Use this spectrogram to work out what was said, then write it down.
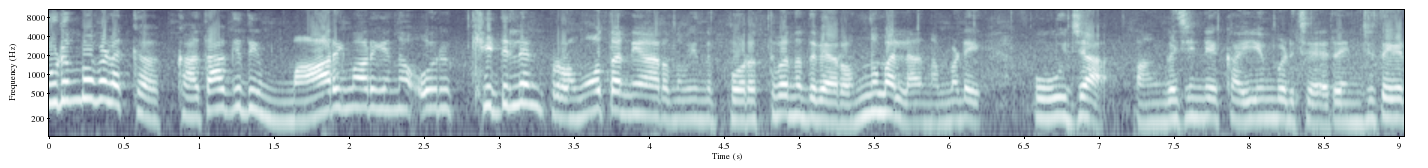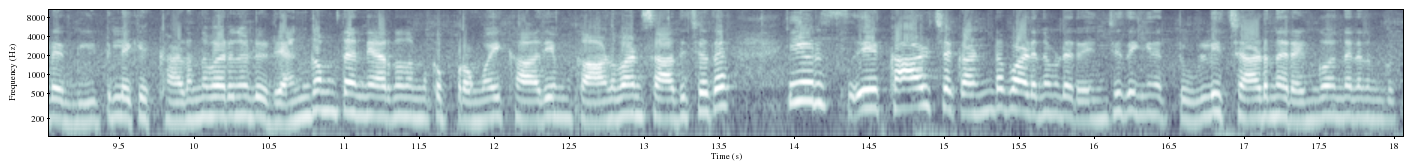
കുടുംബവിളക്ക് കഥാഗതി മാറി മാറിയെന്ന ഒരു കിഡിലൻ പ്രൊമോ തന്നെയായിരുന്നു ഇന്ന് പുറത്തു വന്നത്. വേറെ ഒന്നുമല്ല നമ്മുടെ പൂജ പങ്കജിന്റെ കയ്യും പിടിച്ച് രഞ്ജിതയുടെ വീട്ടിലേക്ക് കടന്നു വരുന്ന ഒരു രംഗം തന്നെയായിരുന്നു നമുക്ക് പ്രൊമോയ്ക്ക് ആദ്യം കാണുവാൻ സാധിച്ചത്. ഈ ഒരു കാഴ്ച കണ്ടപാടെ നമ്മുടെ രഞ്ജിത ഇങ്ങനെ തുള്ളിച്ചാടുന്ന രംഗം തന്നെ നമുക്ക്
